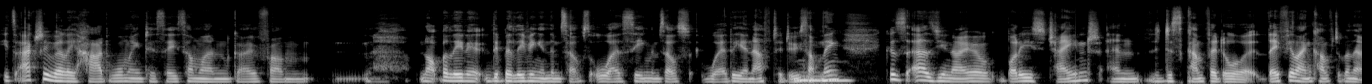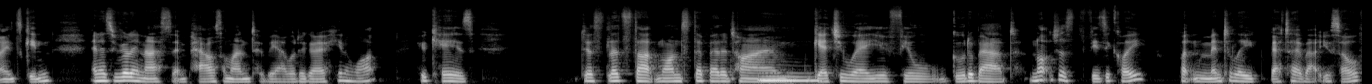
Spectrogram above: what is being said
it's actually really heartwarming to see someone go from not believing believing in themselves or seeing themselves worthy enough to do something Mm. because as you know bodies change and the discomfort or they feel uncomfortable in their own skin and it's really nice to empower someone to be able to go you know what who cares just let's start one step at a time Mm. get you where you feel good about not just physically but mentally better about yourself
